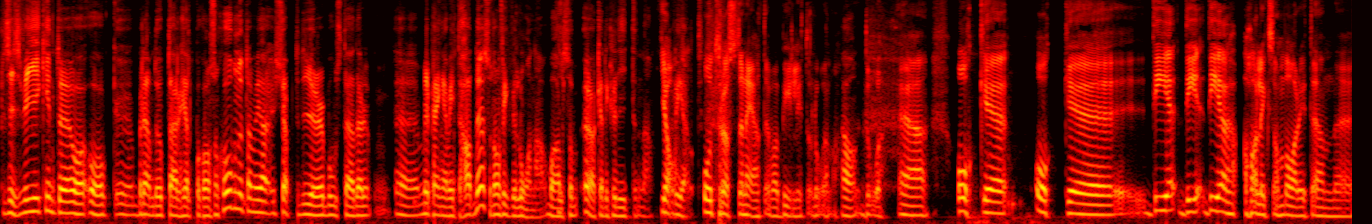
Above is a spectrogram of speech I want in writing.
Precis, vi gick inte och, och eh, brände upp det här helt på konsumtion utan vi köpte dyrare bostäder eh, med pengar vi inte hade så de fick vi låna och alltså ökade krediterna ja, rejält. och trösten är att det var billigt att låna ja. då. Eh, och och eh, det, det, det har liksom varit en, eh,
